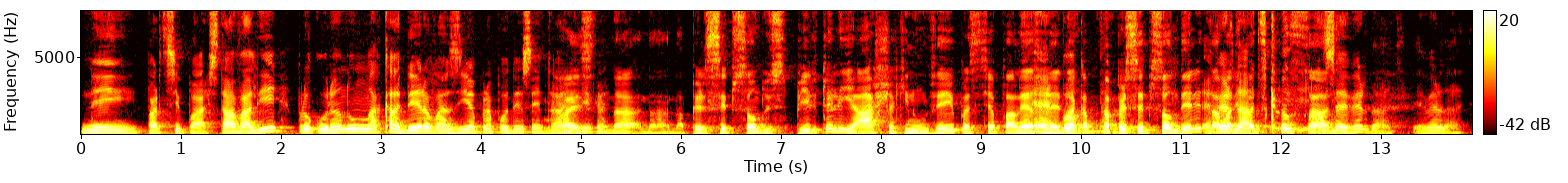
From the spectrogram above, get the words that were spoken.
nem participar. Estava ali procurando uma cadeira vazia para poder sentar. Mas na, na, na, percepção do espírito, ele acha que não veio para assistir a palestra. É, né? bom, na, na, percepção dele, estava é ali para descansar. Isso né? é verdade, é verdade.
